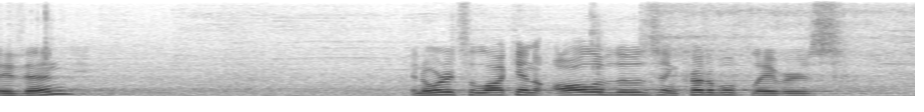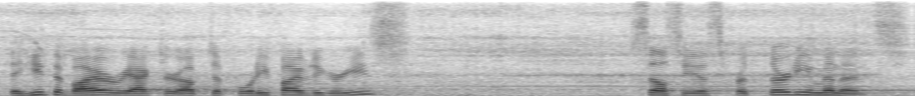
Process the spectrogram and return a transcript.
They then in order to lock in all of those incredible flavors, they heat the bioreactor up to 45 degrees Celsius for 30 minutes,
